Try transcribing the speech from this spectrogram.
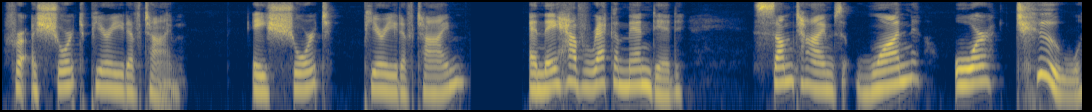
for a short period of time, a short period of time, and they have recommended sometimes one or two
